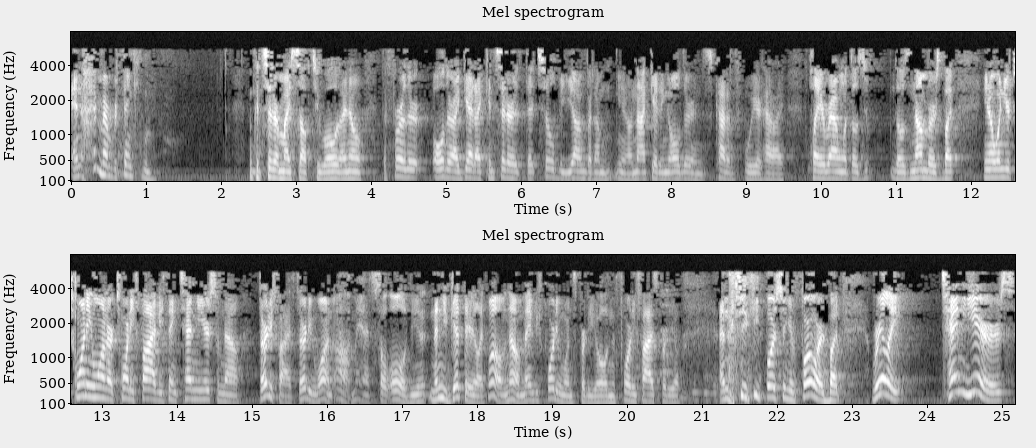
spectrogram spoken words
And I remember thinking, I consider myself too old. I know the further older I get, I consider that still be young, but I'm you know not getting older, and it's kind of weird how I play around with those those numbers. But you know, when you're 21 or 25, you think 10 years from now, 35, 31, oh man, it's so old. You, and then you get there, you're like, well, no, maybe 41's pretty old, and 45's pretty old, and then you keep pushing it forward. But really, 10 years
